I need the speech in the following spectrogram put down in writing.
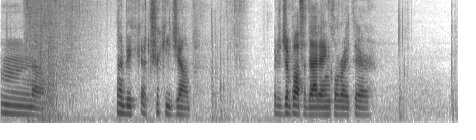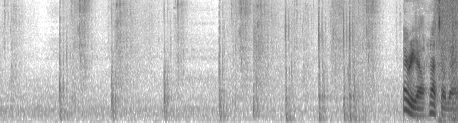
Mm, no. Gonna be a tricky jump. To jump off at that angle right there. There we go. Not so bad.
